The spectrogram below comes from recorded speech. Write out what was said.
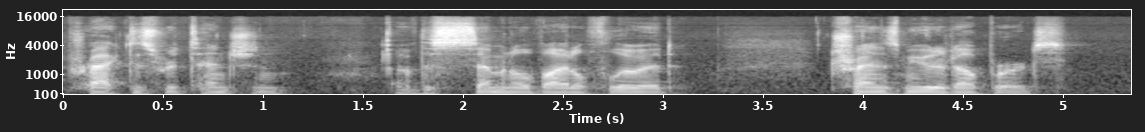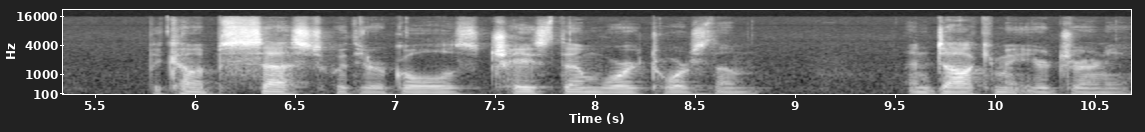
Practice retention of the seminal vital fluid. Transmute it upwards. Become obsessed with your goals, chase them, work towards them, and document your journey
